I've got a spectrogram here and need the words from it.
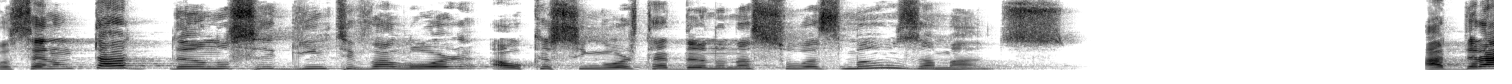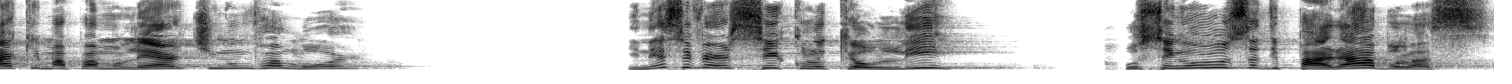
Você não está dando o seguinte valor ao que o Senhor está dando nas suas mãos, amados. A dracma para a mulher tinha um valor. E nesse versículo que eu li, o Senhor usa de parábolas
